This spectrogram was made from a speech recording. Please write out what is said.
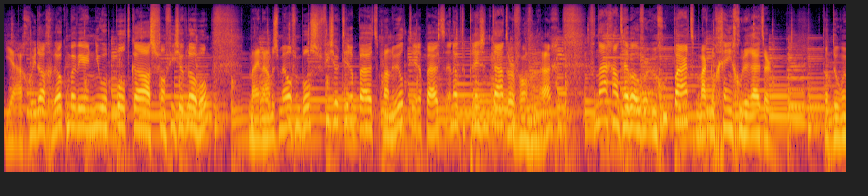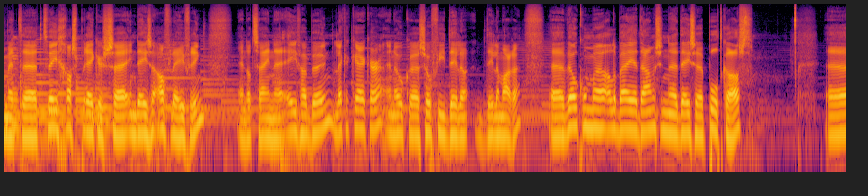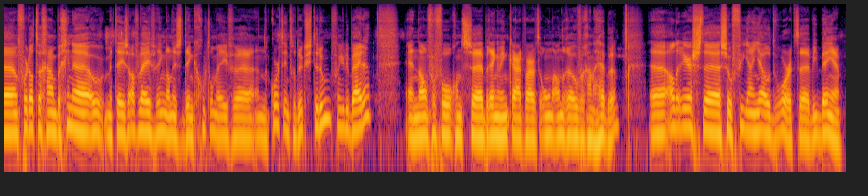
Ja, goeiedag. Welkom bij weer een nieuwe podcast van Fysio Global. Mijn naam is Melvin Bos, fysiotherapeut, manueel therapeut en ook de presentator van vandaag. Vandaag gaan we het hebben over een goed paard maakt nog geen goede ruiter. Dat doen we met uh, twee gastsprekers uh, in deze aflevering. En dat zijn uh, Eva Beun, Lekkerkerker en ook Sophie Delamarre. welkom allebei dames in deze podcast. Uh, voordat we gaan beginnen met deze aflevering, dan is het denk ik goed om even een korte introductie te doen van jullie beiden. En dan vervolgens uh, brengen we in kaart waar we het onder andere over gaan hebben. Uh, allereerst, Sophie, aan jou het woord. wie ben je?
